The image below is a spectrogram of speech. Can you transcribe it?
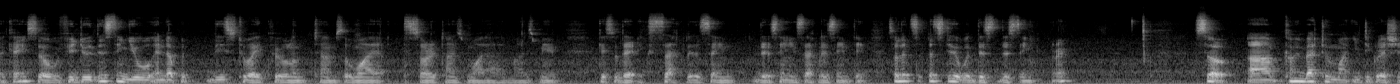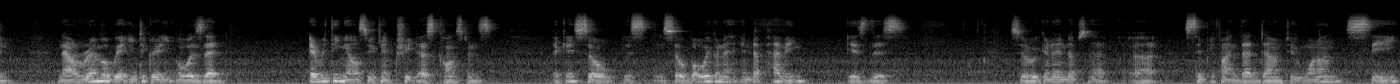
Okay so if you do this thing you will end up with these two equivalent terms of y sorry times yi minus mu. Okay so they're exactly the same they're saying exactly the same thing. So let's let's deal with this this thing right? So um, coming back to my integration. Now remember we're integrating over z. Everything else you can treat as constants okay so so what we're going to end up having is this. So we're going to end up uh, simplifying that down to 1 on c.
